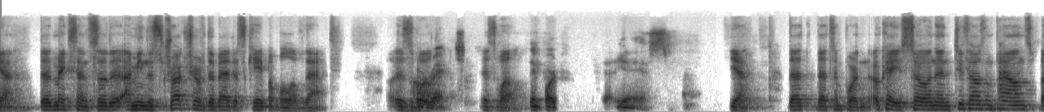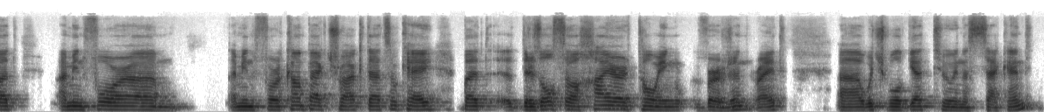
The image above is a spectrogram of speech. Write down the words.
yeah, that makes sense. So the, I mean, the structure of the bed is capable of that as Correct. well. As well. Important. Yes. Yeah, that that's important. Okay, so and then two thousand pounds, but I mean for um, I mean, for a compact truck, that's okay. But uh, there's also a higher towing version, right? Uh, which we'll get to in a second.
